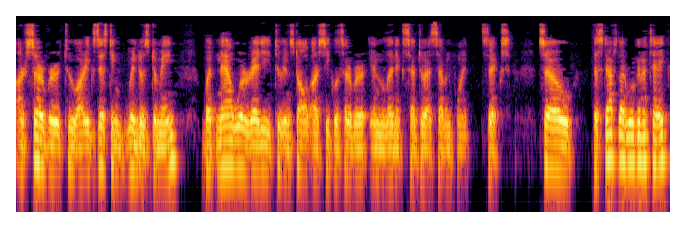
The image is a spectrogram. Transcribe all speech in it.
our server to our existing Windows domain. But now we're ready to install our SQL Server in Linux CentOS 7.6. So the steps that we're going to take,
